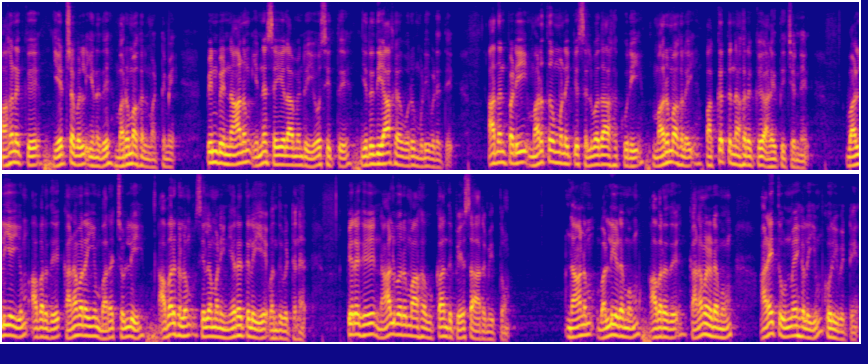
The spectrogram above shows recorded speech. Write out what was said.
மகனுக்கு ஏற்றவள் எனது மருமகள் மட்டுமே. பின்பு நானும் என்ன செய்யலாம் என்று யோசித்து இறுதியாக ஒரு முடிவெடுத்தேன். அதன்படி மருத்துவமனைக்கு செல்வதாக கூறி மருமகளை பக்கத்து நகருக்கு அழைத்துச் சென்றேன். வள்ளியையும் அவரது கணவரையும் வரச் சொல்லி அவர்களும் சில மணி நேரத்திலேயே வந்துவிட்டனர். பிறகு நால்வருமாக உட்கார்ந்து பேச ஆரம்பித்தோம். நானும் வள்ளியிடமும் அவரது கணவனிடமும் அனைத்து உண்மைகளையும் கூறிவிட்டேன்.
